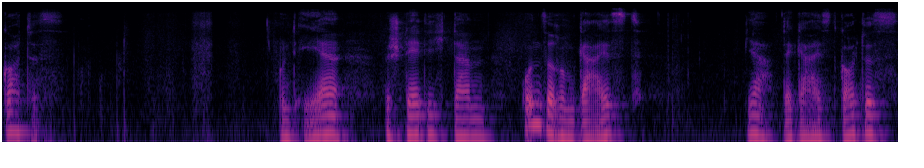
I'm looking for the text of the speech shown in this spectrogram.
Gottes. Und er bestätigt dann unserem Geist, ja, der Geist Gottes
